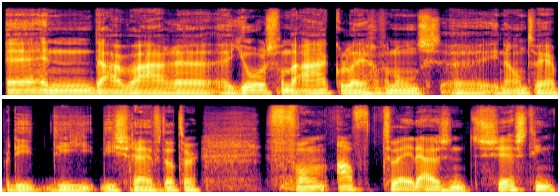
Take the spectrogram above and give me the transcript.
Uh, en daar waren Joris van der A, collega van ons in Antwerpen, die, die, die schreef dat er vanaf 2016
